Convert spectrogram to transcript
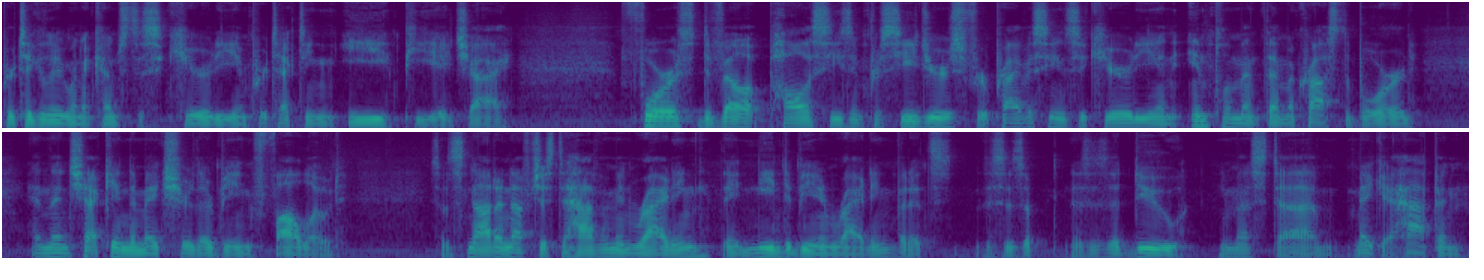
particularly when it comes to security and protecting ePHI. Fourth, develop policies and procedures for privacy and security and implement them across the board, and then check in to make sure they're being followed. So it's not enough just to have them in writing. They need to be in writing, but it's this is a this is a do. You must uh, make it happen.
